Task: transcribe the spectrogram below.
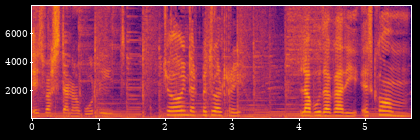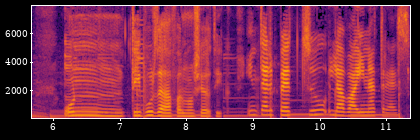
És bastant avorrit. Jo interpreto el rei. L'apotecari és com un tipus de farmacèutic. Interpreto la veïna 3.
